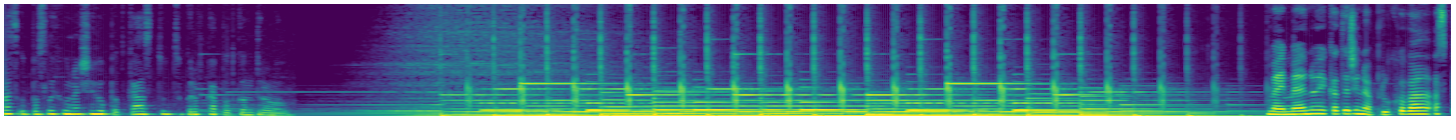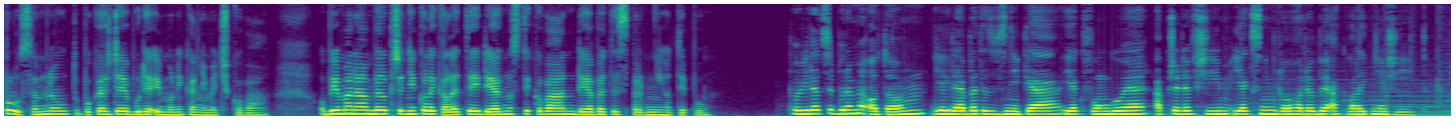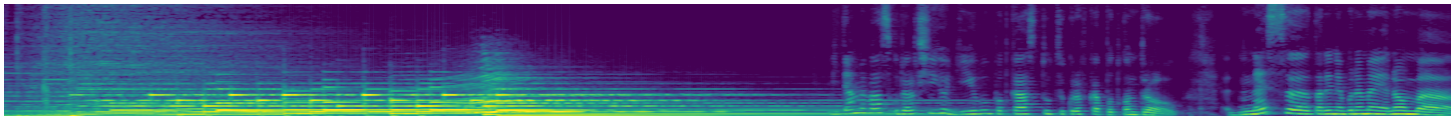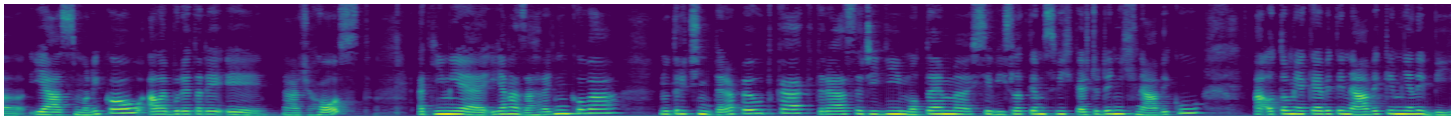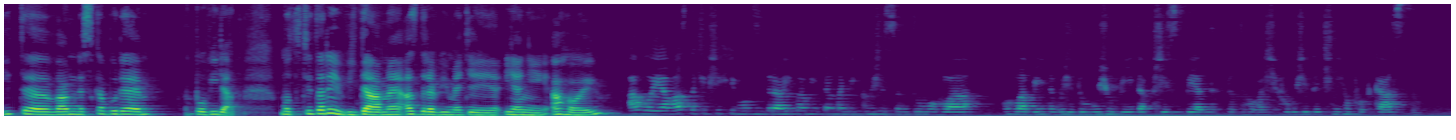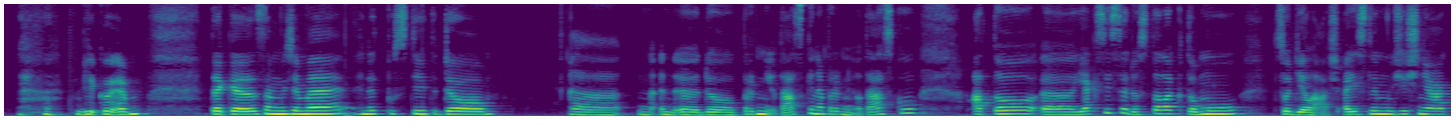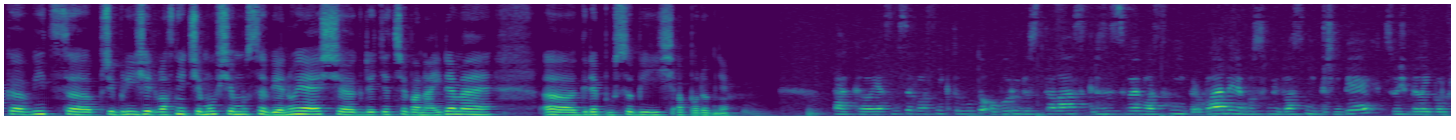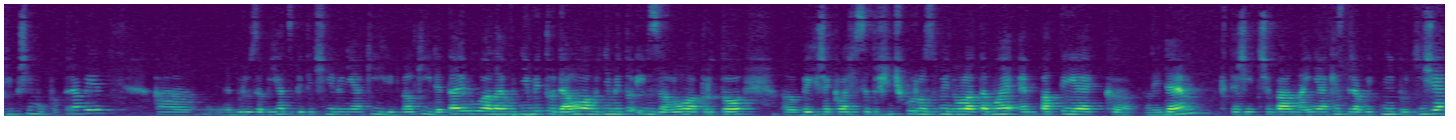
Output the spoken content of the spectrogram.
vás u poslechu našeho podcastu Cukrovka pod kontrolou. Mé jméno je Kateřina Průchová a spolu se mnou tu pokaždé bude i Monika Němečková. Oběma nám byl před několika lety diagnostikován diabetes prvního typu. Povídat si budeme o tom, jak diabetes vzniká, jak funguje a především, jak s ním dlouhodobě a kvalitně žít. Podcastu Cukrovka pod kontrolou. Dnes eh, tady nebudeme jenom eh, já s Monikou, ale bude tady i náš host a tím je Jana Zahradníková, nutriční terapeutka, která se řídí motem si výsledkem svých každodenních návyků a o tom, jaké by ty návyky měly být, eh, vám dneska bude povídat. Moc tě tady vítáme a zdravíme tě, Jani. Ahoj. Ahoj, já vás taky všichni moc zdravím a vítám a děkuji, že jsem tu mohla, být nebo že tu můžu být a přispět do toho vašeho užitečného podcastu. Děkujem. Tak eh, se můžeme hned pustit do Eh, eh, do první otázky, na první otázku, a to, jak jsi se dostala k tomu, co děláš a jestli můžeš nějak víc přiblížit vlastně čemu všemu se věnuješ, kde tě třeba najdeme, kde působíš a podobně. Tak já jsem se vlastně k tomuto oboru dostala skrze své vlastní problémy nebo svůj vlastní příběh, což byly poruchy příjmu potravy. A nebudu zabíhat zbytečně do nějakých velkých detailů, ale hodně mi to dalo a hodně mi to i vzalo a proto eh, bych řekla, že se trošičku rozvinula ta moje empatie k lidem, kteří třeba mají nějaké zdravotní potíže,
